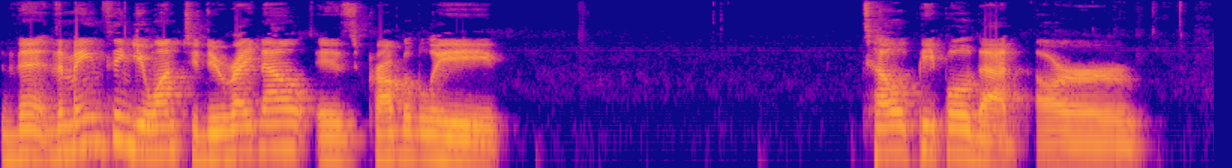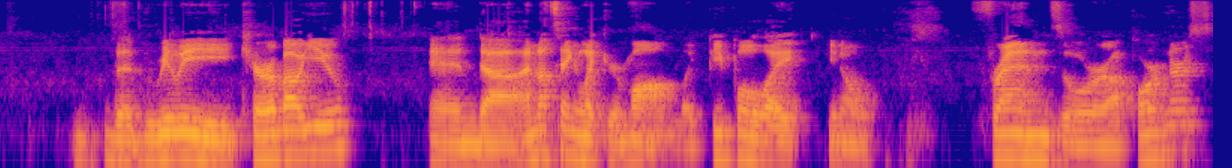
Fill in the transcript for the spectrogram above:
The, the main thing you want to do right now is probably tell people that are that really care about you. And uh, i'm not saying like your mom like people like you know friends or uh, partners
